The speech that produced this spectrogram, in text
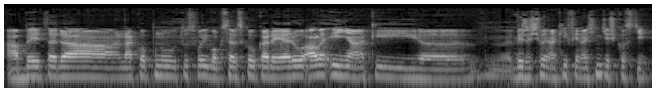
aby teda nakopnul tu svoji boxerskou kariéru, ale i nějaký, eh, vyřešil nějaký finanční těžkosti.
